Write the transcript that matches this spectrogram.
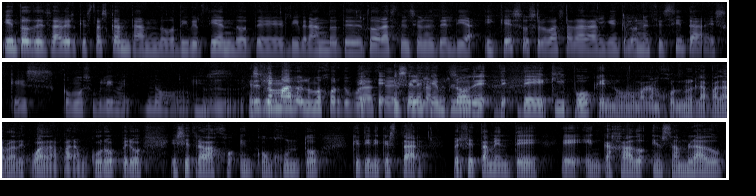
Y entonces, saber que estás cantando, divirtiéndote, liberándote de todas las tensiones del día y que eso se lo vas a dar a alguien que lo necesita, es que es como sublime. No, es, lo, más, lo mejor que puede e, e, hacer. Es el ejemplo de, de, equipo, que no, a lo mejor no es la palabra adecuada para un coro, pero ese trabajo en conjunto que tiene que estar perfectamente eh, encajado, ensamblado,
